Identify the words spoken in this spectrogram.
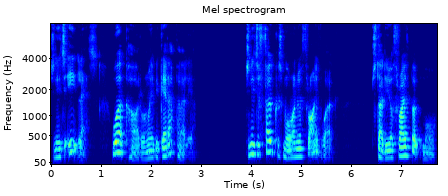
Do you need to eat less, work harder, or maybe get up earlier? Do you need to focus more on your Thrive work? Study your Thrive book more,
